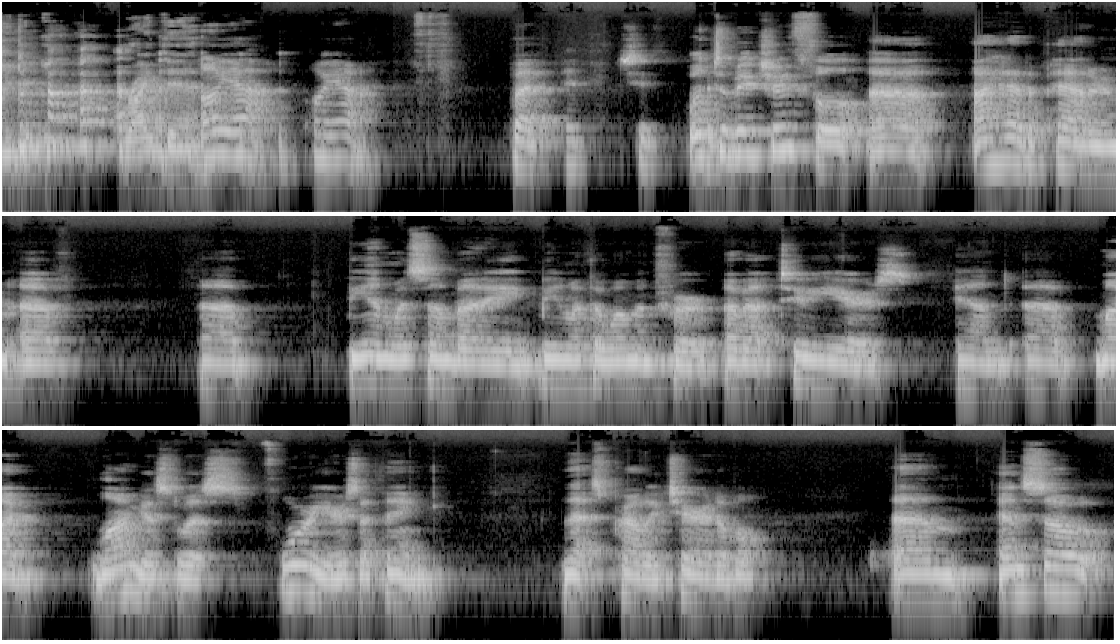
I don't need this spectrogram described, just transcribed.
you did, right then. Oh yeah, oh yeah. But it should. Well, to be truthful, uh, I had a pattern of uh, being with somebody, being with a woman for about two years, and uh, my longest was four years, I think. That's probably charitable. Um, and so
